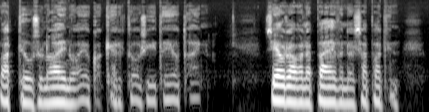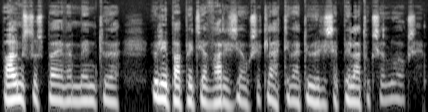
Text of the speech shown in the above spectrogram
Matteus on ainoa, joka kertoo siitä jotain. Seuraavana päivänä Sapatin valmistuspäivän mentyä ylipapit ja variseukset lähtivät yhdessä Pilatuksen luokseen.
